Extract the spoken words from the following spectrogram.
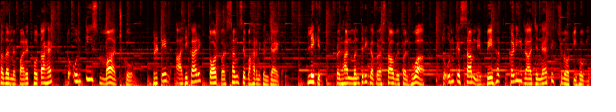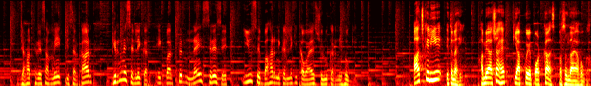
सदन में पारित होता है तो 29 मार्च को ब्रिटेन आधिकारिक तौर पर संघ से बाहर निकल जाएगा। लेकिन प्रधानमंत्री का प्रस्ताव विफल हुआ तो उनके सामने बेहद कड़ी राजनैतिक चुनौती होगी, जहाँ थेरेसा मे की सरकार गिरने से लेकर एक बार फिर नए सिरे से यू से बाहर निकलने की कवायद शुरू करनी होगी। आज के लिए इतना ही। हमें आशा है कि आपको यह पॉडकास्ट पसंद आया होगा।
